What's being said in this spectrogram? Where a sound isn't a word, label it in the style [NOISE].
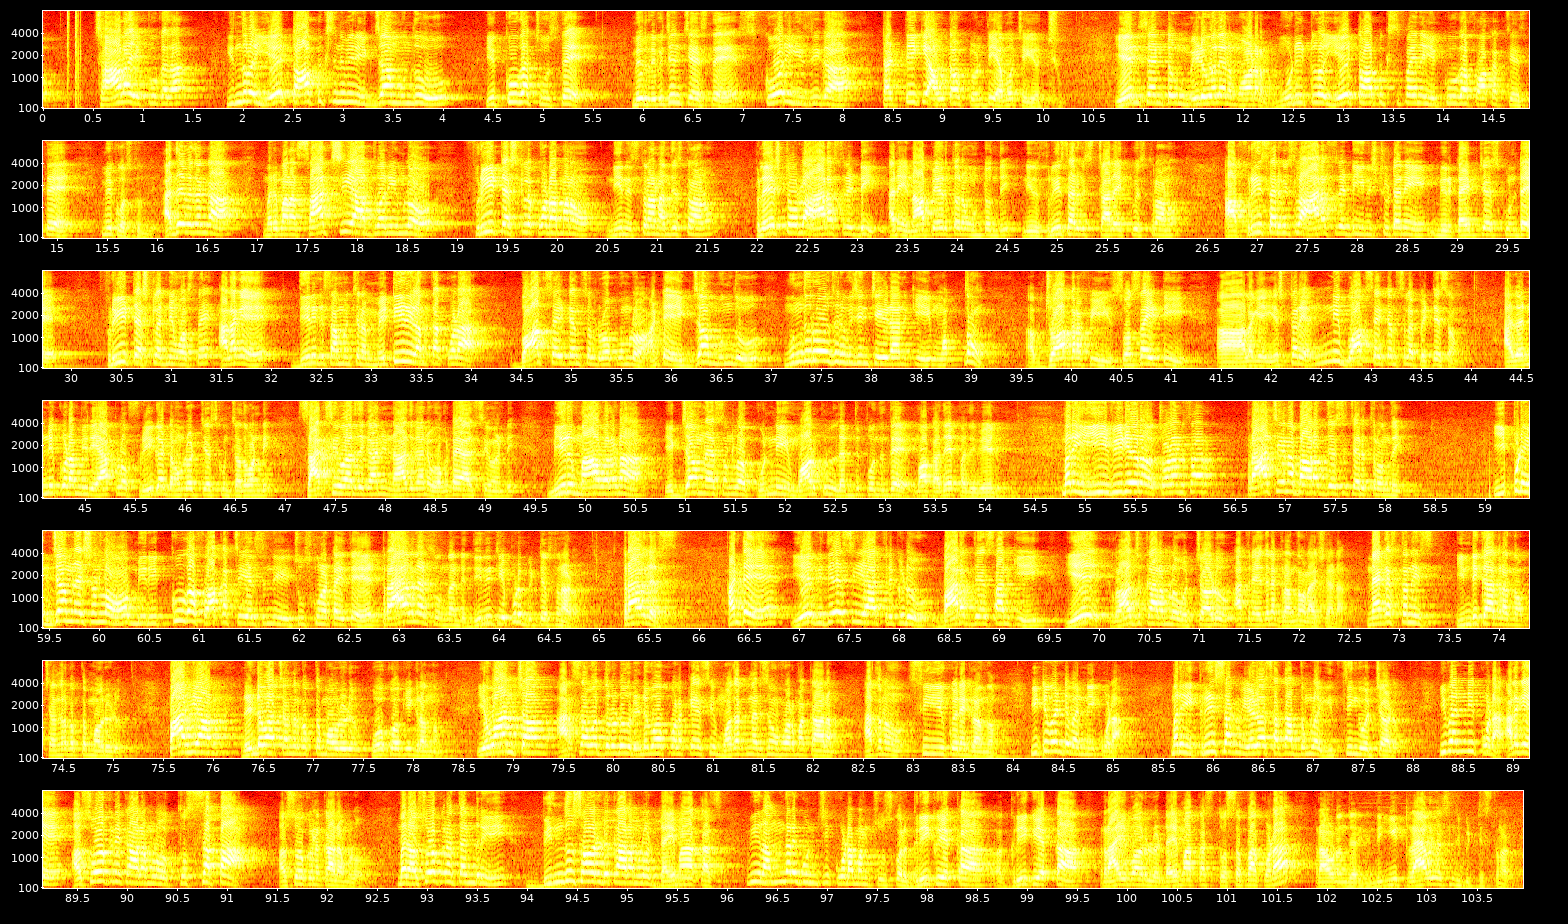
చాలా ఎక్కువ కదా. ఇందులో ఏ టాపిక్స్ని మీరు ఎగ్జామ్ ముందు ఎక్కువగా చూస్తే మీరు రివిజన్ చేస్తే స్కోర్ ఈజీగా థర్టీకి అవుట్ ఆఫ్ ట్వంటీ ఎవో చేయొచ్చు. ఏన్సెంట్ మిడివల్ అండ్ మోడర్న్ మూడిట్లో ఏ టాపిక్స్ పైన ఎక్కువగా ఫోకస్ చేస్తే మీకు వస్తుంది. అదేవిధంగా మరి మన సాక్షి ఆధ్వర్యంలో ఫ్రీ టెస్ట్లు కూడా మనం నేను ఇస్తున్నాను అందిస్తున్నాను. ప్లే స్టోర్లో ఆర్ఎస్ రెడ్డి అని నా పేరుతోనే ఉంటుంది. నేను ఫ్రీ సర్వీస్ చాలా ఎక్కువ ఇస్తున్నాను. ఆ ఫ్రీ సర్వీస్లో ఆర్ఎస్ రెడ్డి ఇన్స్టిట్యూట్ అని మీరు టైప్ చేసుకుంటే ఫ్రీ టెస్ట్లు అన్నీ వస్తాయి. అలాగే దీనికి సంబంధించిన మెటీరియల్ అంతా కూడా బాక్స్ ఐటమ్స్ల రూపంలో అంటే ఎగ్జామ్ ముందు ముందు రోజు రివిజన్ చేయడానికి మొత్తం జోగ్రఫీ సొసైటీ అలాగే హిస్టరీ అన్ని బాక్స్ ఐటమ్స్లో పెట్టేశాం. అవన్నీ కూడా మీరు యాప్లో ఫ్రీగా డౌన్లోడ్ చేసుకుని చదవండి. సాక్షి వారిది కానీ నాది కానీ ఒకటే ఆశయం అండి. మీరు మా వలన ఎగ్జామినేషన్లో కొన్ని మార్కులు లబ్ధి పొందితే మాకు అదే పదివేలు. మరి ఈ వీడియోలో చూడండి సార్ ప్రాచీన భారతదేశ చరిత్ర ఉంది. ఇప్పుడు ఎగ్జామినేషన్లో మీరు ఎక్కువగా ఫోకస్ చేయాల్సింది చూసుకున్నట్టయితే ట్రావెలర్స్ ఉందండి. దీని నుంచి ఎప్పుడు బిట్టేస్తున్నాడు? ట్రావెలర్స్. అంటే ఏ విదేశీ యాత్రికుడు భారతదేశానికి ఏ రాజు కాలంలో వచ్చాడు? అతను ఏదైనా గ్రంథం రాశాడా? మెగస్తనిస్ ఇండికా గ్రంథం చంద్రగుప్త మౌర్యుడు. పాహ్యాన్ రెండవ చంద్రగుప్త మౌర్యుడు ఓకోకి గ్రంథం. యువాన్ చాంగ్ అరసవద్రుడు రెండవ పులకేసి మొదటి నరసింహవర్మ కాలం. అతను సీయుకునే గ్రంథం. ఇటువంటివన్నీ కూడా. మరి క్రీస్తకం ఏడవ శతాబ్దంలో ఇత్సింగ్ వచ్చాడు. ఇవన్నీ కూడా. అలాగే అశోకుని కాలంలో తుస్సప అశోకుని కాలంలో. మరి అశోకుని తండ్రి బిందుసారుడి కాలంలో డైమాకస్. వీళ్ళందరి గురించి కూడా మనం చూసుకోవాలి. గ్రీకు యొక్క గ్రీకు యొక్క రాయబారులు డైమాకస్ తుస్సప కూడా రావడం జరిగింది. ఈ ట్రావెలర్స్ నుంచి బిట్టిస్తున్నాడు.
